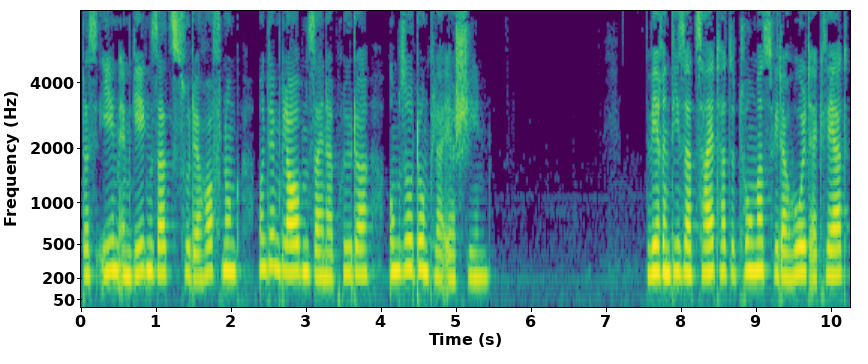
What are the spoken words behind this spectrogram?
das ihm im Gegensatz zu der Hoffnung und dem Glauben seiner Brüder umso dunkler erschien. Während dieser Zeit hatte Thomas wiederholt erklärt,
